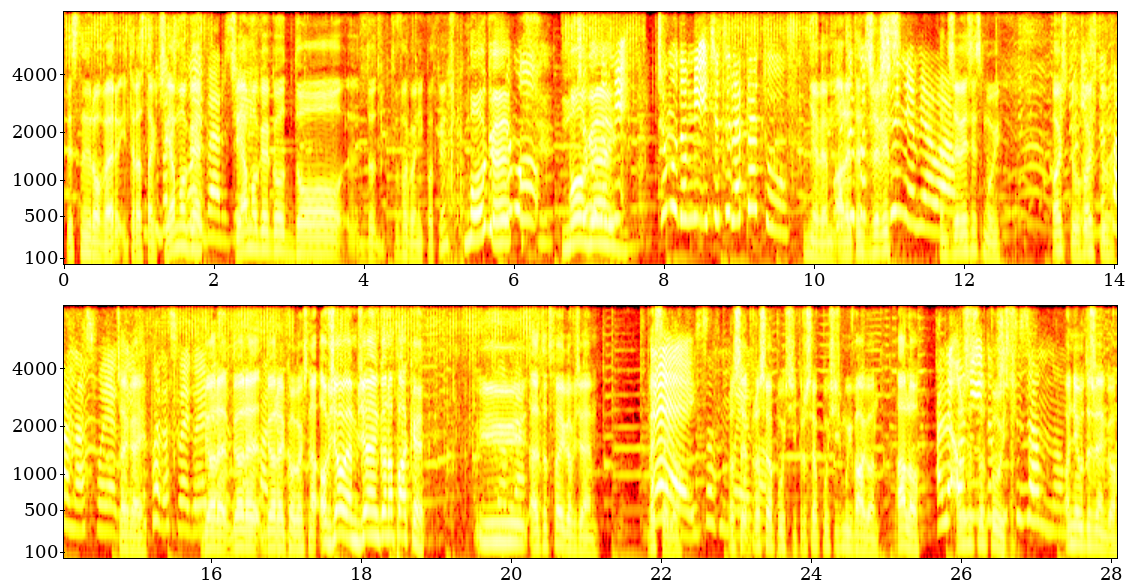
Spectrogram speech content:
Tu jest ten rower i teraz To tak, jest czy ja mogę... bardziej. Czy ja mogę go do... do tu wagonik podpiąć? Mogę! Mogę! do mnie- Czemu do mnie idzie tyle petów? Nie wiem, ale ten drzewiec... miałam. Ten drzewiec jest mój. Chodź tu, chodź Idź tu. do pana swojego, Czekaj. do pana swojego. Ja Biorę, jestem biorę, panem. biorę kogoś na... O, wziąłem, wziąłem go na pakę! I... Dobra. Ale to twojego wziąłem. Weź tego. Ej, cofnij Proszę, mojego. proszę opuścić, proszę opuścić mój wagon. Halo, Ale proszę oni stąd idą pójść. wszyscy za mną. o nie uderzyłem go,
